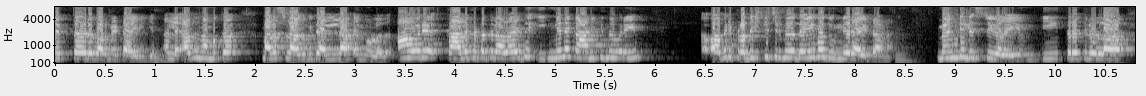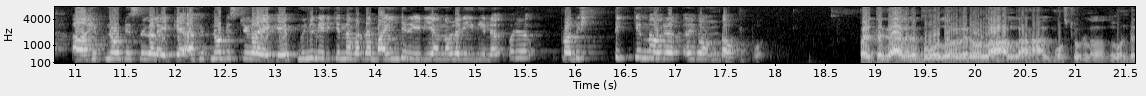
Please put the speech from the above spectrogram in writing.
മെത്തേഡ് പറഞ്ഞിട്ടായിരിക്കും. അല്ലെ? അത് നമുക്ക് മനസ്സിലാകും ഇതല്ല എന്നുള്ളത്. ആ ഒരു കാലഘട്ടത്തിൽ അതായത് ഇങ്ങനെ കാണിക്കുന്നവരെയും അവർ പ്രതിഷ്ഠിച്ചിരുന്നത് ദൈവതുല്യരായിട്ടാണ്. മെന്റലിസ്റ്റുകളെയും ഈ ഇത്തരത്തിലുള്ള ഹിപ്നോട്ടിസ്റ്റുകളെയൊക്കെ ഹിപ്നോട്ടിസ്റ്റുകളെയൊക്കെ മുന്നിലിരിക്കുന്നവരുടെ മൈൻഡ് രീതി എന്നുള്ള രീതിയിൽ ഒരു പ്രതിഷ്ഠിക്കുന്ന ഒരു ഇതുണ്ടോ ഇപ്പോൾ? ഇപ്പോഴത്തെ കാലത്ത് ബോധം വിവരമുള്ള ആളിലാണ് ആൾമോസ്റ്റ് ഉള്ളത്. അതുകൊണ്ട്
